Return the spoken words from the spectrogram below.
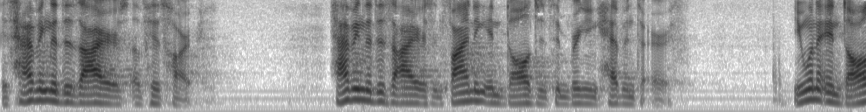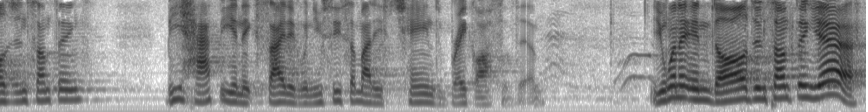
is having the desires of his heart. Having the desires and finding indulgence in bringing heaven to earth. You want to indulge in something? Be happy and excited when you see somebody's chains break off of them. You want to indulge in something? Yeah.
